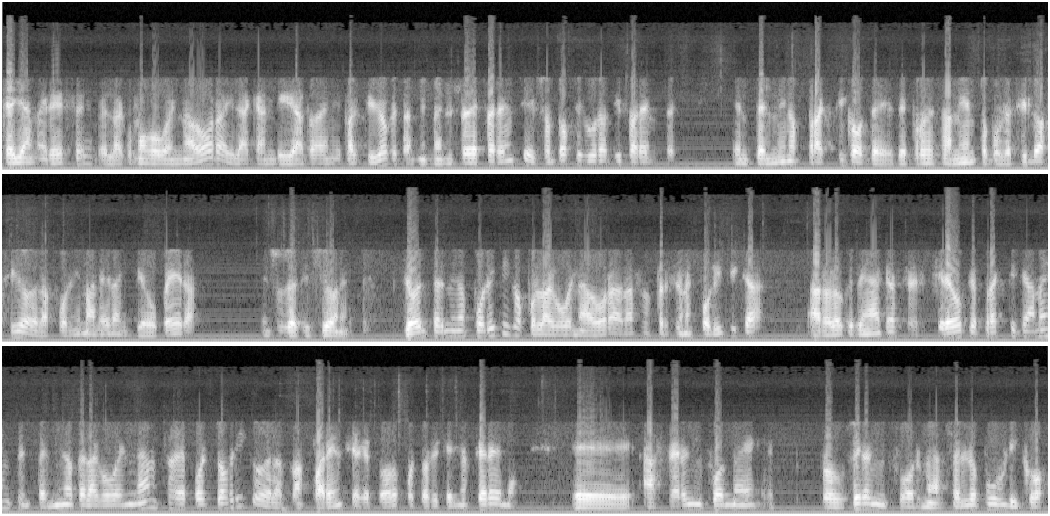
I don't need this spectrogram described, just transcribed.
que ella merece, ¿verdad? Como gobernadora y la candidata de mi partido que también merece deferencia y son dos figuras diferentes en términos prácticos de, procesamiento, por decirlo así, o de la forma y manera en que opera en sus decisiones. Yo en términos políticos, pues la gobernadora hará sus presiones políticas, hará lo que tenga que hacer. Creo que prácticamente en términos de la gobernanza de Puerto Rico, de la transparencia que todos los puertorriqueños queremos, eh, hacer el informe producir el informe, hacerlo público,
